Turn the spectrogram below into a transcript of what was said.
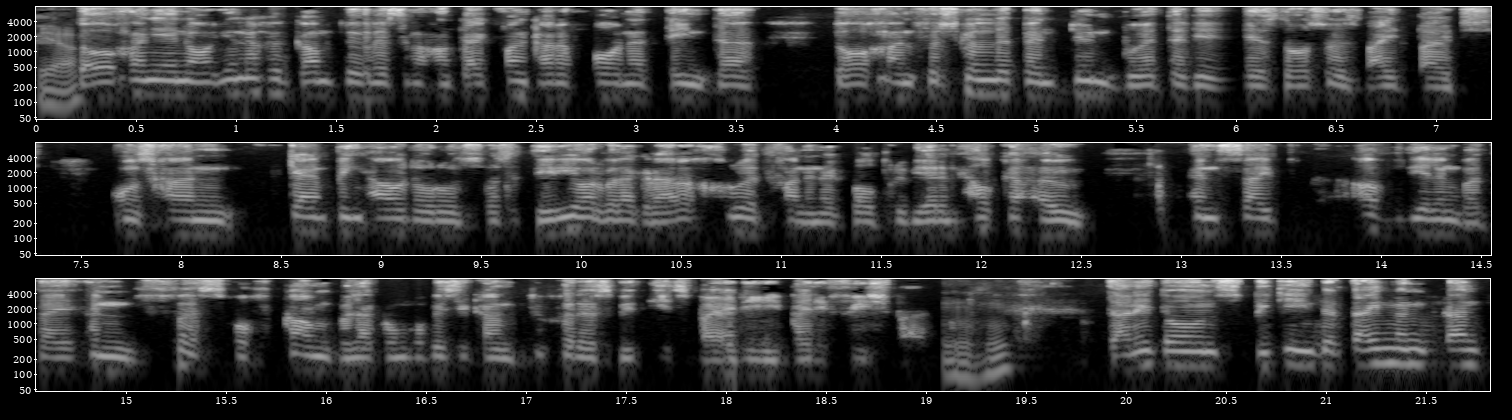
Ja. Daar gaan jy na enige kamptoerusting gaan kyk van karavane tente. Daar gaan verskillende pontoonbote wees. Daar sou is whiteboats. Ons gaan camping outdoor ons was dit hierdie jaar wil ek regtig groot gaan en ek wil probeer in elke ou in sy afdeling wat hy in vis of kamp wil ek hom obviously kan toegerus met iets by die by die fishboat. Mhm. Dan het ons bietjie entertainment kant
